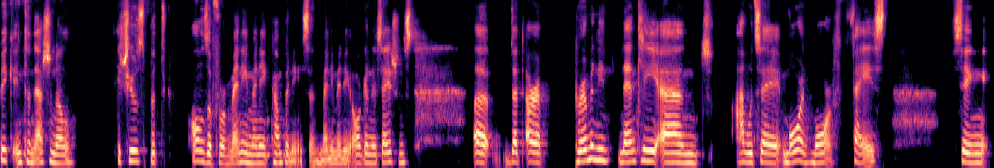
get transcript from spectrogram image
big international issues, but also for many, many companies and many, many organizations uh, that are permanently and I would say more and more faced facing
